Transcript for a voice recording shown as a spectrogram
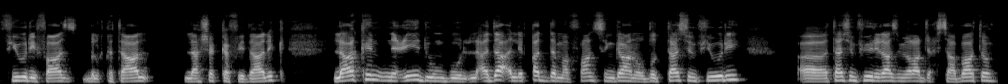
فيوري فاز بالقتال لا شك في ذلك. لكن نعيد ونقول الأداء اللي قدمه فرانس انجانو ضد تايسون فيوري آه تايسون فيوري لازم يراجع حساباته.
